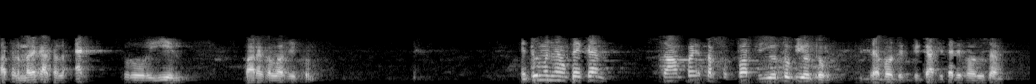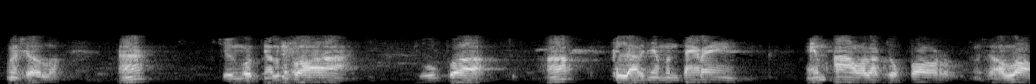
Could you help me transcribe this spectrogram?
Padahal mereka adalah ex sururiyin. Barakallahu fikum. Itu menyampaikan sampai tersebar di YouTube-YouTube. Saya baru dikasih tadi barusan. Masya Allah. Hah? Jenggotnya lupa. Lupa. Hah? Gelarnya mentereng. MA wala doktor. Masya Allah.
